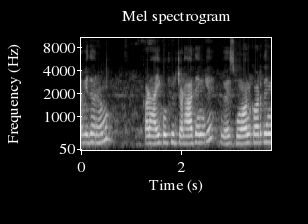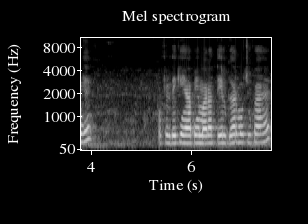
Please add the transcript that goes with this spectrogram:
अब इधर हम कढ़ाई को फिर चढ़ा देंगे, गैस को ऑन कर देंगे। और फिर देखिए यहाँ पे हमारा तेल गर्म हो चुका है।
